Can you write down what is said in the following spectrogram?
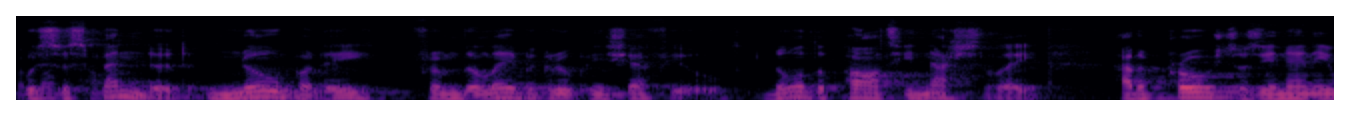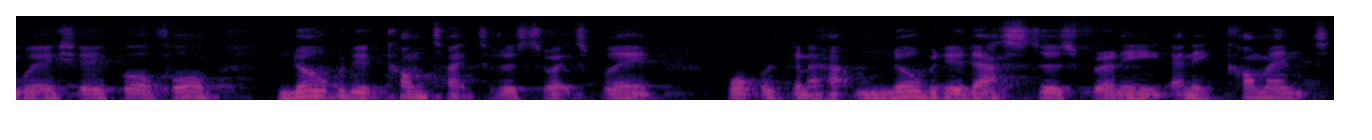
were long time. suspended, nobody from the Labour group in Sheffield, nor the party nationally, had approached us in any way, shape, or form. Nobody had contacted us to explain what was going to happen. Nobody had asked us for any, any comments.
